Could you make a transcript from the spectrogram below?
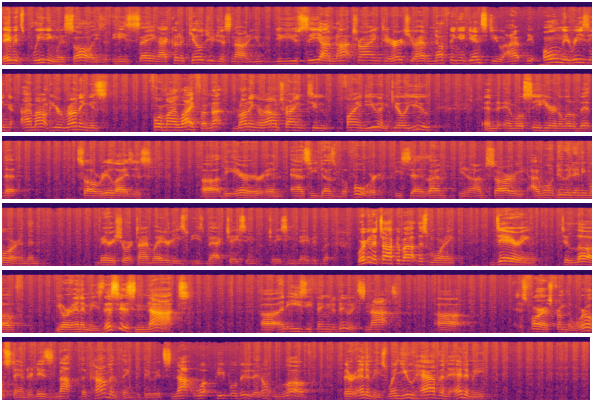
David's pleading with Saul. He's, he's saying, I could have killed you just now. You, do you see? I'm not trying to hurt you. I have nothing against you. I, the only reason I'm out here running is for my life. I'm not running around trying to find you and kill you. And, and we'll see here in a little bit that Saul realizes uh, the error, and as he does before, he says, "I'm, you know, I'm sorry. I won't do it anymore." And then, very short time later, he's he's back chasing chasing David. But we're going to talk about this morning daring to love your enemies. This is not uh, an easy thing to do. It's not, uh, as far as from the world standard, is not the common thing to do. It's not what people do. They don't love their enemies. When you have an enemy,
